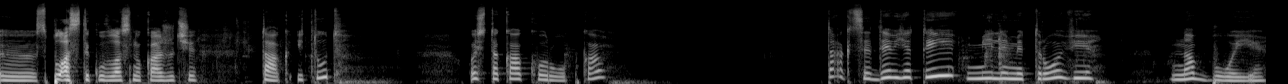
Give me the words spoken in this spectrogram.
е, з пластику, власно кажучи. Так, і тут ось така коробка. Так, це 9-міліметрові набої.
